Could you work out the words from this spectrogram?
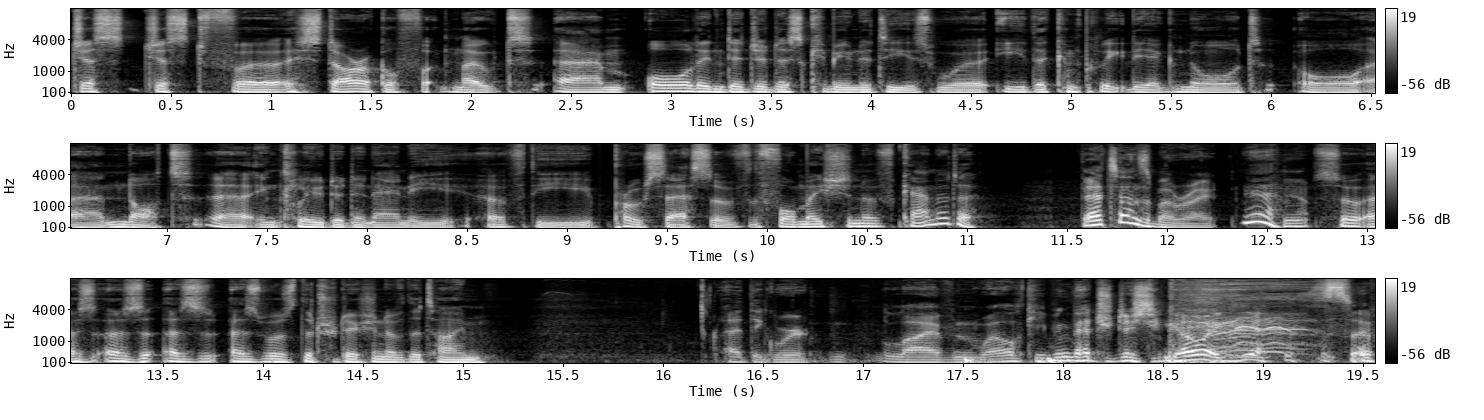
just just for historical footnote, um, all Indigenous communities were either completely ignored or uh, not uh, included in any of the process of the formation of Canada. that sounds about right. Yeah. So as as as as was the tradition of the time. I think we're live and well, keeping that tradition going. Yeah. so,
